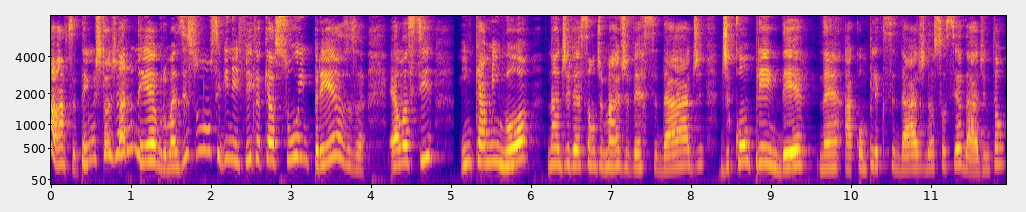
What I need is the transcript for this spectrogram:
Tá, você tem um estagiário negro, mas isso não significa que a sua empresa ela se encaminhou na direção de mais diversidade, de compreender né, a complexidade da sociedade. Então,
